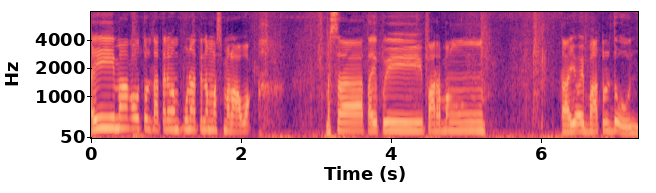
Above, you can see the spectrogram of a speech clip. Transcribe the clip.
Ay mga kautol, tataniman po natin ng mas malawak. Mas ah, tayo po para bang tayo ay battle doon.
